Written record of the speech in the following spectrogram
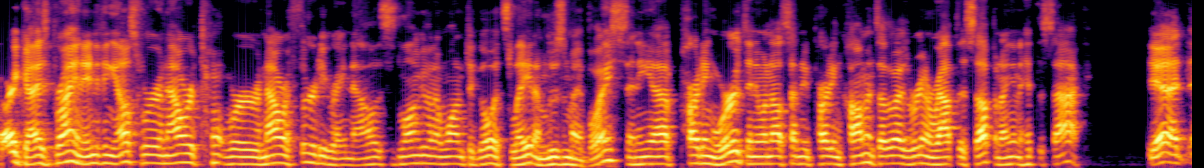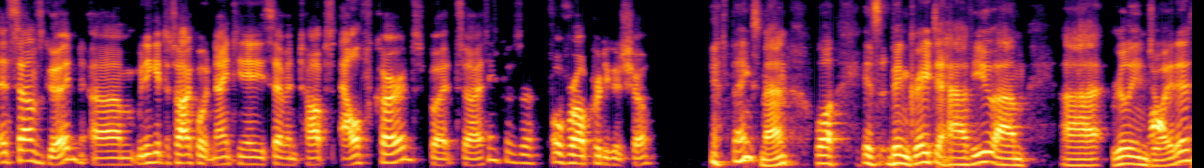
All right, guys. Brian, anything else? We're an hour. Tw- we're an hour thirty right now. This is longer than I wanted to go. It's late. I'm losing my voice. Any uh, parting words? Anyone else have any parting comments? Otherwise, we're going to wrap this up, and I'm going to hit the sack. Yeah, it, it sounds good. Um, we didn't get to talk about 1987 Topps Alf cards, but uh, I think it was an overall pretty good show. Yeah, thanks, man. Well, it's been great to have you. Um, uh, really enjoyed it.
